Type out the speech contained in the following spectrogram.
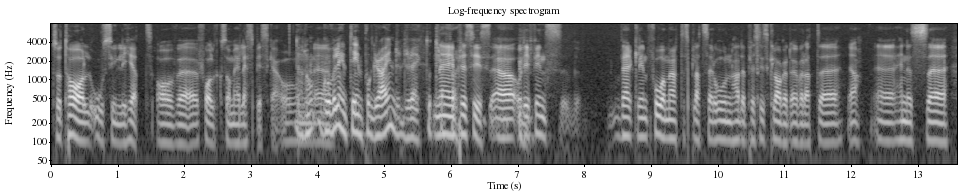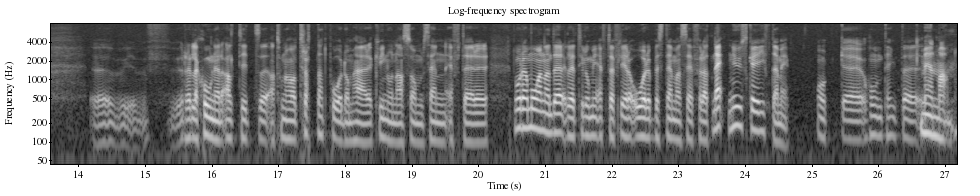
total osynlighet av eh, folk som är lesbiska. Och Ja, hon, de eh, går väl inte in på Grindr direkt och träffar? Nej, precis. Ja, och det finns verkligen få mötesplatser och hon hade precis klagat över att eh, ja, eh, hennes eh, eh, relationer alltid, eh, att hon har tröttnat på de här kvinnorna som sen efter några månader eller till och med efter flera år bestämma sig för att nej, nu ska jag gifta mig. Och eh, hon tänkte... Med en man?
